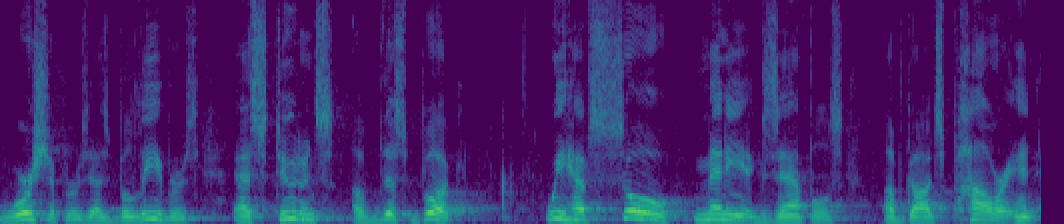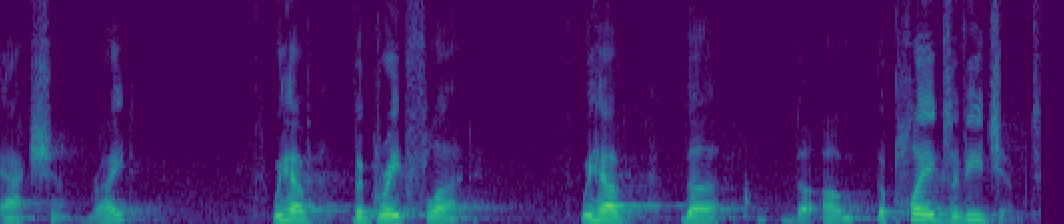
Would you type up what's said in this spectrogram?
worshipers, as believers, as students of this book, we have so many examples of God's power in action, right? We have the great flood. We have the, the, um, the plagues of Egypt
